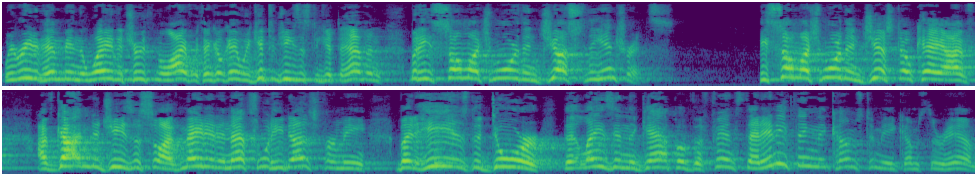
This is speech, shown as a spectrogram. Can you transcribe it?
we read of him being the way, the truth, and the life. We think, okay, we get to Jesus to get to heaven, but he's so much more than just the entrance. He's so much more than just, okay, I've, I've gotten to Jesus, so I've made it, and that's what he does for me. But he is the door that lays in the gap of the fence that anything that comes to me comes through him.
